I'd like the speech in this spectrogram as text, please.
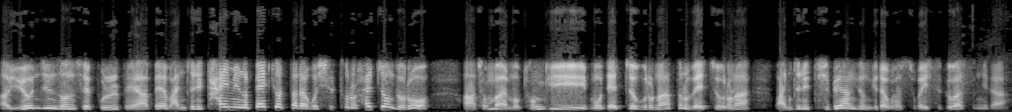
아, 류현진 선수의 볼 배합에 완전히 타이밍을 뺏겼다라고 실토를 할 정도로 아, 정말 뭐 경기 뭐 내적으로나 또는 외적으로나 완전히 지배한 경기라고 할 수가 있을 것 같습니다.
